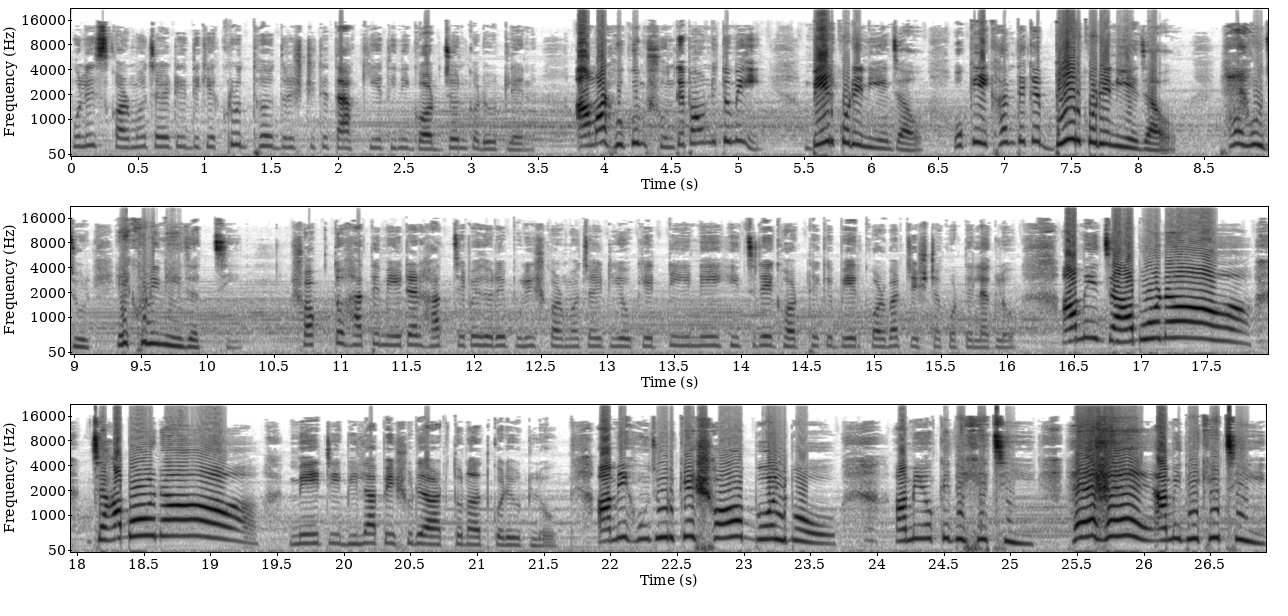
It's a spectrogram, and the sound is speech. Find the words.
পুলিশ কর্মচারীটির দিকে ক্রুদ্ধ দৃষ্টিতে তাকিয়ে তিনি গর্জন করে উঠলেন, আমার হুকুম শুনতে পাওনি তুমি? বের করে নিয়ে যাও। ওকে এখান থেকে বের করে নিয়ে যাও। হ্যাঁ হুজুর, এখনই নিয়ে যাচ্ছি। শক্ত হাতে মেয়েটার হাত চেপে ধরে পুলিশ কর্মচারীটি ওকে টেনে হিঁচড়ে ঘর থেকে বের করবার চেষ্টা করতে লাগল। আমি যাব না! যাব না! মেয়েটি বিলাপে সুরে আর্তনাদ করে উঠল। আমি হুজুরকে সব বলব। আমি ওকে দেখেছি। হ্যাঁ হ্যাঁ আমি দেখেছি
